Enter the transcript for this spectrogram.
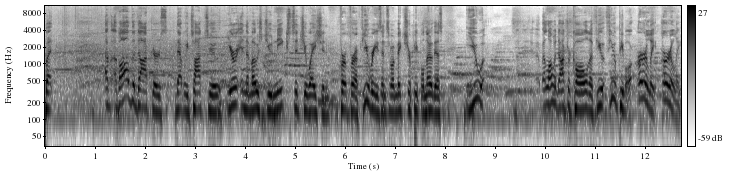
But of, of all the doctors that we talked to, you're in the most unique situation for, for a few reasons. So I'll make sure people know this. You, along with Dr. Cole and a few few people, early, early,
